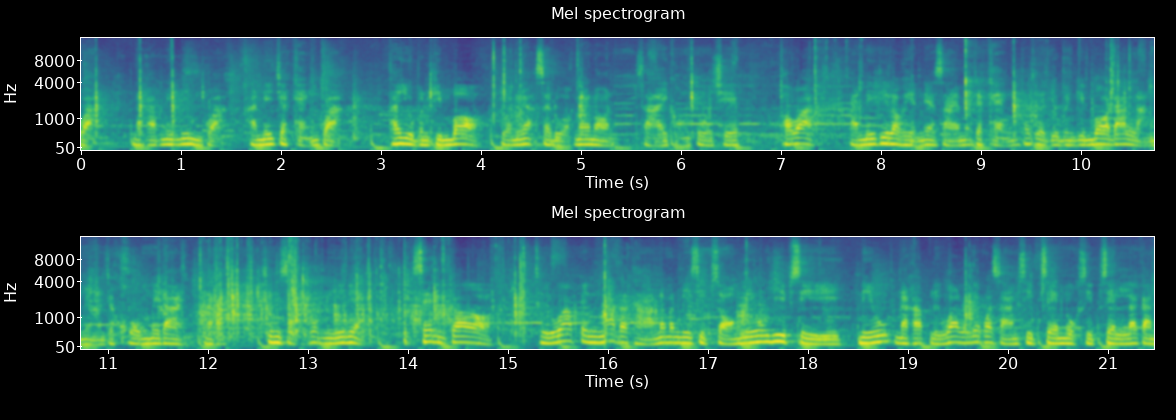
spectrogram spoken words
กว่านะครับนี่นิ่มกว่า อันนี้จะแข็งกว่า ถ้าอยู่บนกิมบอลตัวเนี้ยสะดวกแน่นอนสายของตัวเชฟเพราะว่าอันนี้ที่เราเห็นเนี่ยสายมันจะแข็ง ถ้าเกิดอยู่บนกิมบอลด้านหลังเนี่ยมันจะโค้งไม่ได้นะครับซึ่งสายพวกนี้เนี่ยเส้นก็ ถือว่าเป็นมาตรฐานนะมันมี 12 นิ้ว 24 นิ้วนะครับหรือว่าเราเรียกว่า 30 เซน60 เซนแล้วกัน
